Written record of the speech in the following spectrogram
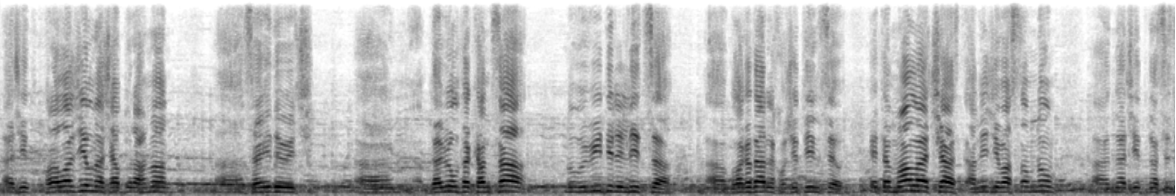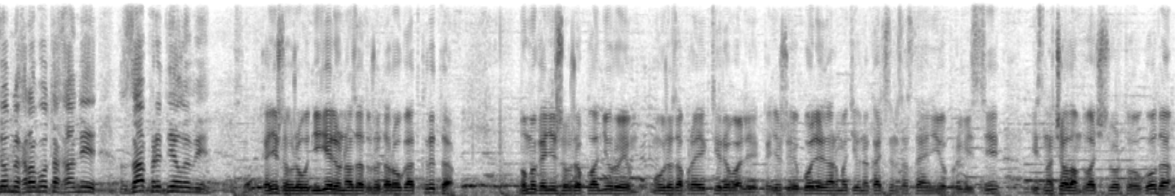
Значит, проложил наш Абдурахман э, Саидович, э, довел до конца. Ну, вы видели лица э, благодарных учительниц. Это малая часть. Они же в основном значит, на сезонных работах, они за пределами. Конечно, уже вот неделю назад уже дорога открыта. Но мы, конечно, уже планируем, мы уже запроектировали, конечно, более нормативно-качественное состояние ее провести. И с началом 2024 года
